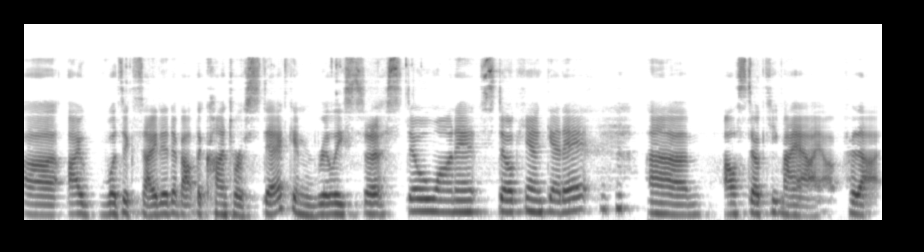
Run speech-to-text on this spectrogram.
Uh, I was excited about the contour stick and really st- still want it, still can't get it. um, I'll still keep my eye out for that.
